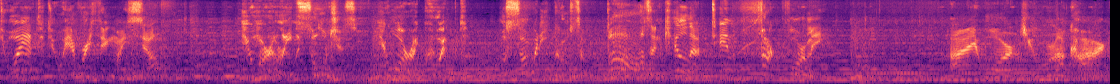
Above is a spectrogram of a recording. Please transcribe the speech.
Do I have to do everything myself? You are elite soldiers. You are equipped. Will somebody grow some balls and kill that tin fuck for me? I warned you, Lockhart.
